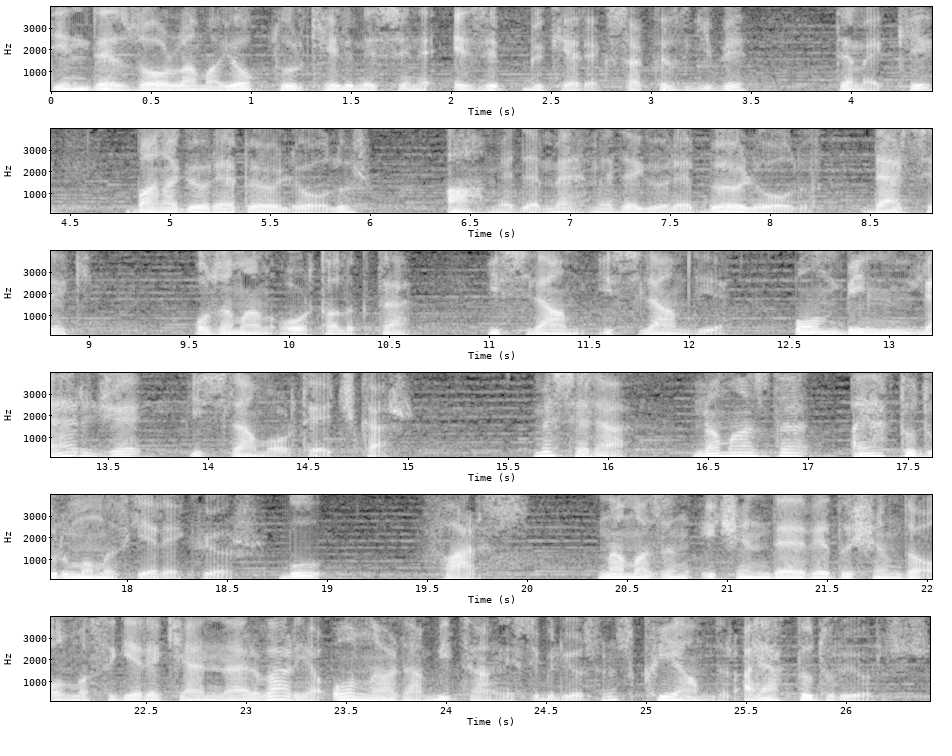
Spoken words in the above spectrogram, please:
dinde zorlama yoktur kelimesini ezip bükerek sakız gibi, demek ki bana göre böyle olur, Ahmet'e Mehmet'e göre böyle olur dersek, o zaman ortalıkta İslam İslam diye on binlerce İslam ortaya çıkar. Mesela namazda ayakta durmamız gerekiyor. Bu farz. Namazın içinde ve dışında olması gerekenler var ya onlardan bir tanesi biliyorsunuz kıyamdır. Ayakta duruyoruz.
